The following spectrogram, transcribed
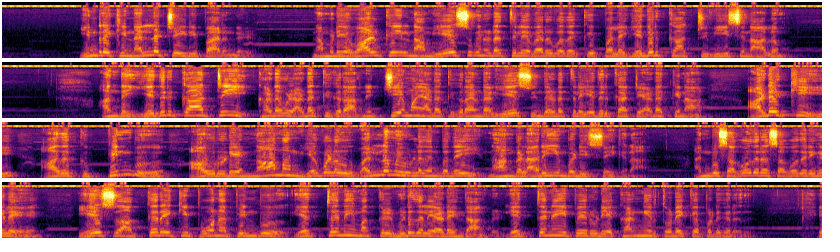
இன்றைக்கு நல்ல செய்தி பாருங்கள். நம்முடைய வாழ்க்கையில் நாம் இயேசுவினிடத்திலே வருவதற்கு பல எதிர்காற்று வீசினாலும் அந்த எதிர்காற்றை கடவுள் அடக்குகிறார் நிச்சயமாய் அடக்குகிறார் என்றால் இயேசு இந்த இடத்துல எதிர்காற்றை அடக்கினார். அடக்கி அதற்கு பின்பு அவருடைய நாமம் எவ்வளவு வல்லமை உள்ளது என்பதை நாங்கள் அறியும்படி செய்கிறார். அன்பு சகோதர சகோதரிகளே இயேசு அக்கறைக்கு போன பின்பு எத்தனை மக்கள் விடுதலை அடைந்தார்கள். எத்தனை பேருடைய கண்ணீர் துடைக்கப்படுகிறது.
